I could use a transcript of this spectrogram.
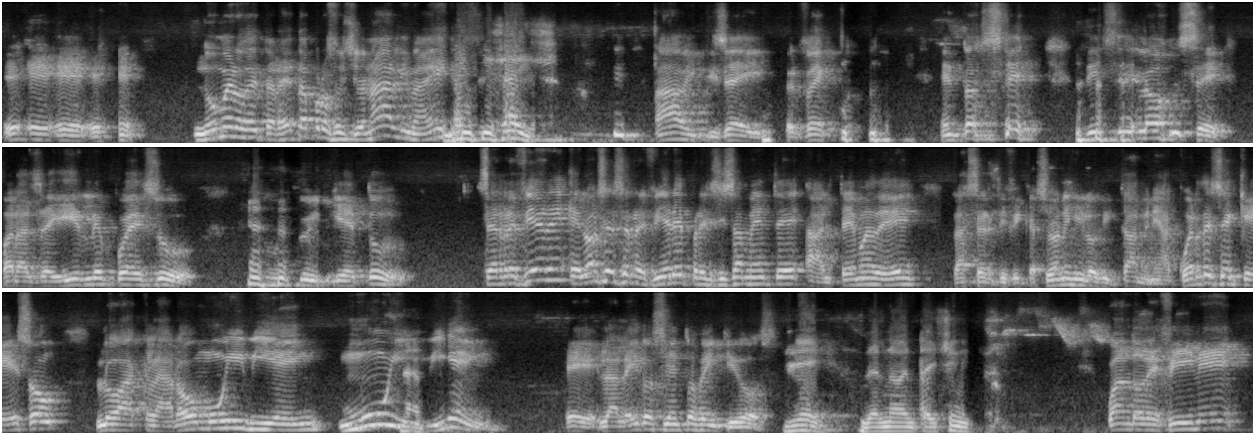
eh, eh, eh, números de tarjeta profesional, imagínate. 26. Ah, 26, perfecto. Entonces, dice el 11, para seguirle pues su, su, inquietud. Se refiere, el 11 se refiere precisamente al tema de las certificaciones y los dictámenes. Acuérdese que eso lo aclaró muy bien, muy bien, eh, la ley 222. Sí, del 95. Cuando define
